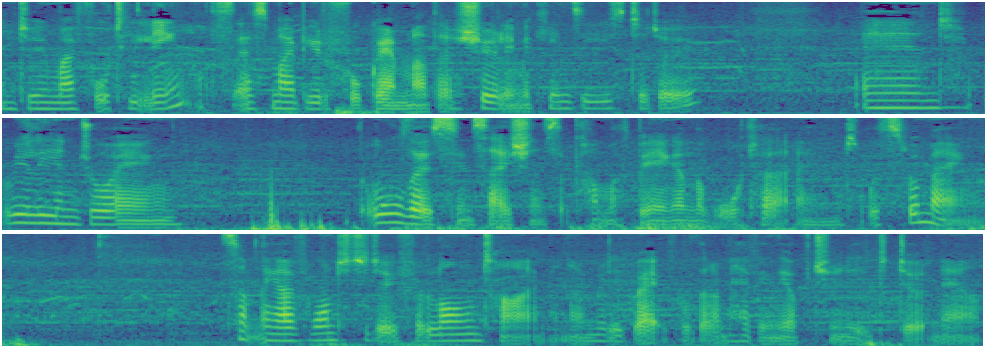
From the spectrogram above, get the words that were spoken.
and doing my 40 lengths as my beautiful grandmother Shirley McKenzie used to do, and really enjoying all those sensations that come with being in the water and with swimming. something I've wanted to do for a long time, and I'm really grateful that I'm having the opportunity to do it now.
